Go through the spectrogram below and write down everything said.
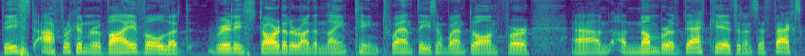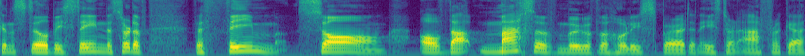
The East African revival that really started around the 1920s and went on for uh, a number of decades, and its effects can still be seen. The sort of the theme song of that massive move of the Holy Spirit in Eastern Africa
